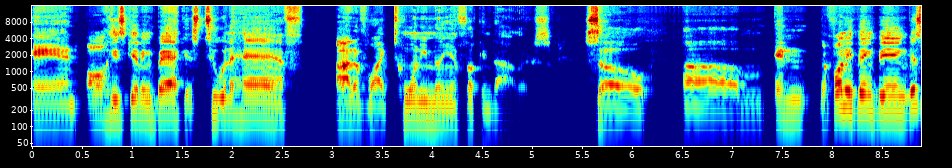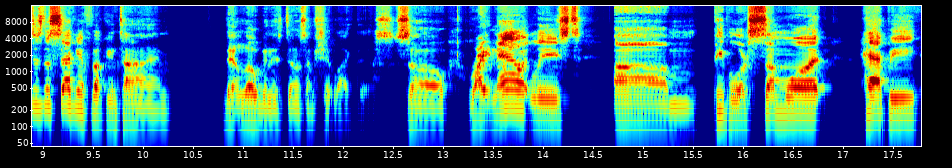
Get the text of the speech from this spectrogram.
and all he's giving back is two and a half out of like 20 million fucking dollars. So, um, and the funny thing being, this is the second fucking time that Logan has done some shit like this. So, right now, at least, um, people are somewhat happy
